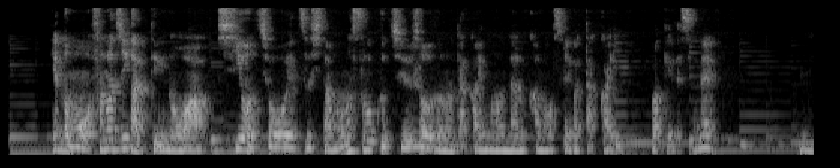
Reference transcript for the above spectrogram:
うん、けども、その自我っていうのは死を超越したものすごく抽象度の高いものになる可能性が高いわけですね。うん。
